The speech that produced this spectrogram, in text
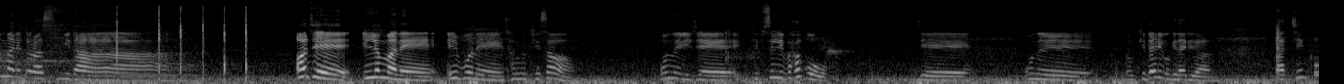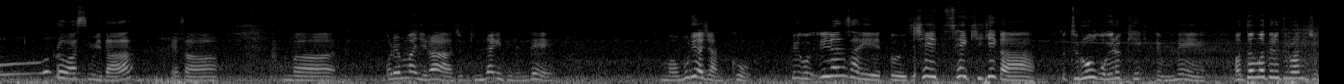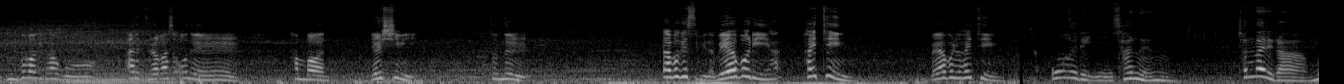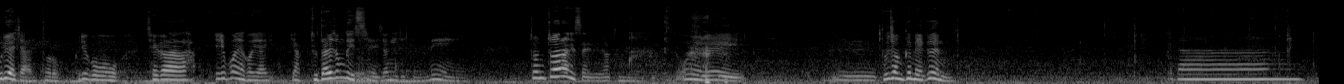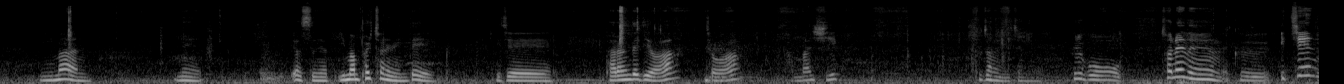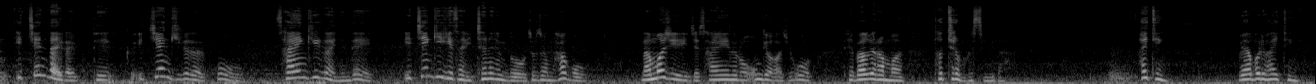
1년 만에 돌아왔습니다. 어제 1년 만에 일본에 상륙해서 오늘 이제 딥슬립 하고 이제 오늘 또 기다리고 기다리던 마친코로 왔습니다. 그래서 한번 오랜만이라 좀 긴장이 되는데 뭐 무리하지 않고 그리고 1년 사이에 또 이제 새, 새 기계가 또 들어오고 이렇게 했기 때문에 어떤 것들이 들어왔는지 궁금하기도 하고 안에 들어가서 오늘 한번 열심히 돈을 따보겠습니다. 메아버리 하- 화이팅! 메아버리 화이팅! 오늘의 예산은 첫날이라 무리하지 않도록 그리고 제가 일본에 거의 약 두 달 정도 있을 예정이기 때문에 쫀쫀하게 써야 돼요 돈을 그래서 오늘 그 도전 금액은 짜잔 2만 네 였어요 2만 8천 원인데 이제 다랑데디와 저와 반반씩 예정이에요 그리고 전에는 그 이치엔 이치엔다이가 대- 그 이치엔 기계가 있고 4인 기계가 있는데 이치엔 기계에서 2천 원 정도 조정하고 나머지 이제 4인으로 옮겨가지고 대박을 한번 터트려 보겠습니다. 화이팅! 외화버리 화이팅! ။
